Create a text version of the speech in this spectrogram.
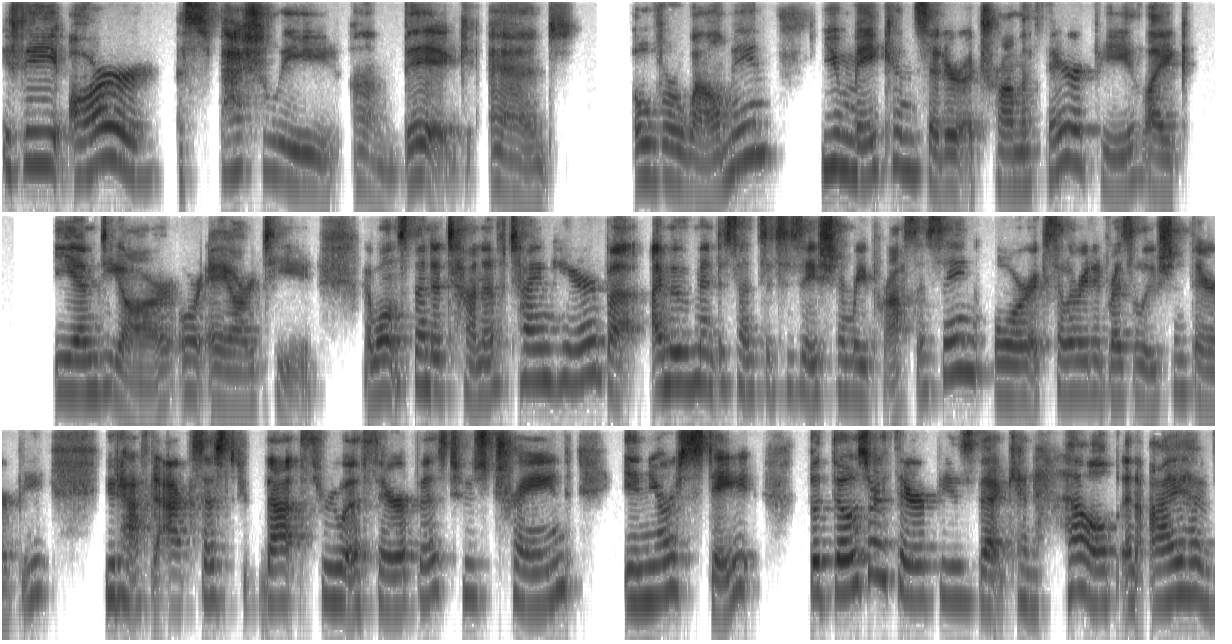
If they are especially um, big and overwhelming, you may consider a trauma therapy like EMDR or ART. I won't spend a ton of time here, but eye movement desensitization and reprocessing or accelerated resolution therapy. You'd have to access that through a therapist who's trained in your state. But those are therapies that can help. And I have,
